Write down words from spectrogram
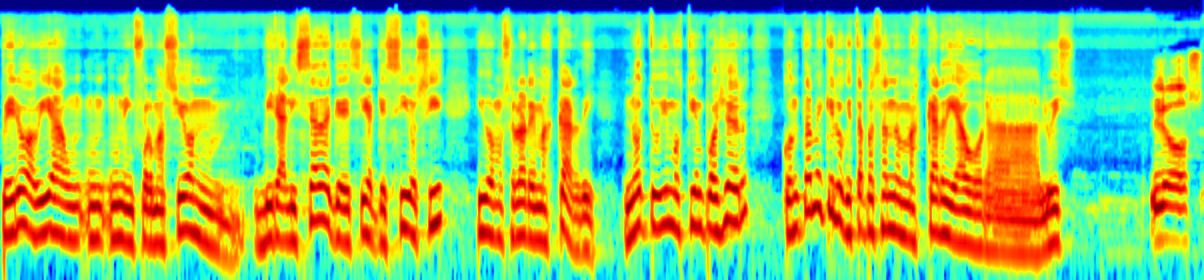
pero había una información viralizada que decía que sí o sí íbamos a hablar de Mascardi. No tuvimos tiempo ayer. Contame qué es lo que está pasando en Mascardi ahora, Luis. Los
